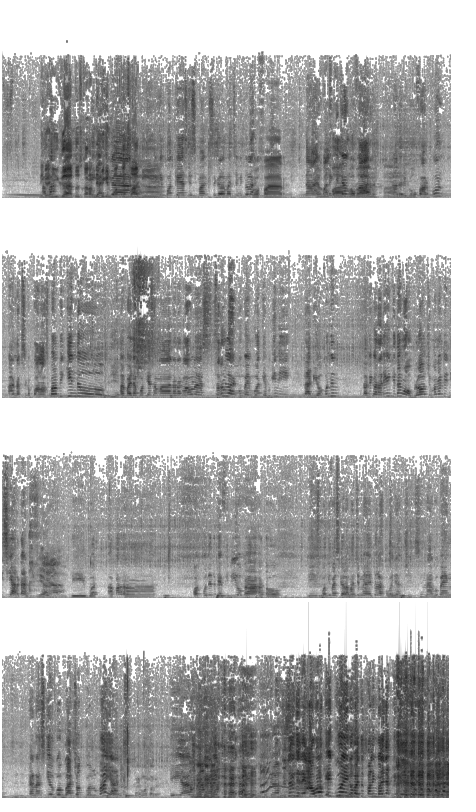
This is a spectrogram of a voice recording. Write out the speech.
Niga Apa? Higa tuh sekarang dia bikin podcast lagi. bikin podcast segala macam itulah Gofar. Nah, yang paling kecil Gofar. Gobam. Nah, dari Gofar pun anak sekepala aspal bikin tuh. Iya. Sampai ada podcast sama anak Lawless. Seru lah, aku pengen buat kayak begini. Radio pun kan tapi kalau radio kan kita ngobrol, cuma kan dia disiarkan. Iya. Iya. Dibuat apa eh, outputnya itu kayak video kah atau di Spotify segala macam ya itulah pokoknya. Nah, gue pengen karena skill gue bacot gue lumayan. Iya. Justru dari awal kayak gue yang ngebacot paling banyak nih.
